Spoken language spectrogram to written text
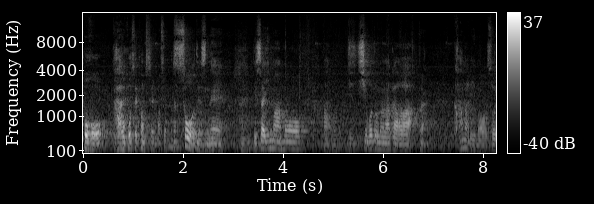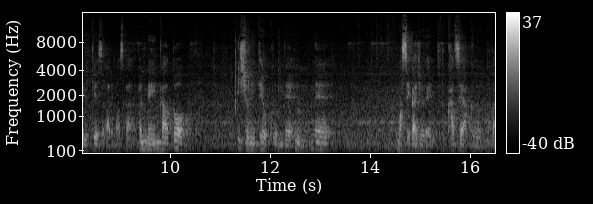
方法、はい、方向性かもしれませんね。そうですね、うん、実際今もあの仕事の中はかなりのそういうケースがありますからやっぱりメーカーと一緒に手を組んで、うん、でまあ、世界中でちょっと活躍とか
